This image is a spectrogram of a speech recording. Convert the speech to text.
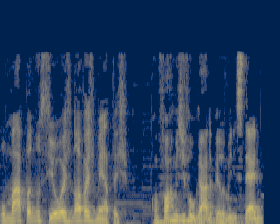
o mapa anunciou as novas metas. Conforme divulgado pelo Ministério,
